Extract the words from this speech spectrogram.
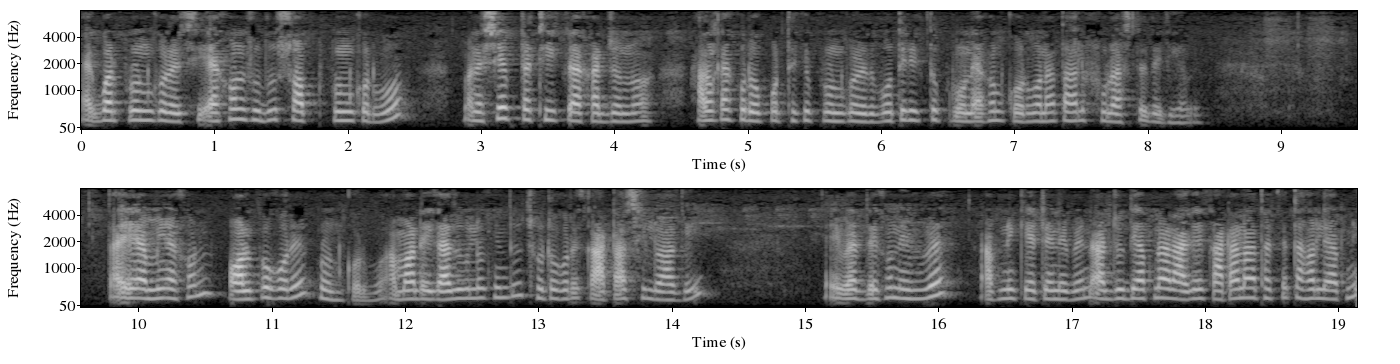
একবার প্রুন করেছি। এখন শুধু সফট প্রুন করব। মানে শেপটা ঠিক রাখার জন্য। হালকা করে ওপর থেকে প্রুন করে দেবো। অতিরিক্ত প্রুন এখন করব না, তাহলে ফুল আসতে দেরি হবে। তাই আমি এখন অল্প করে প্রুন করব। আমার এই গাছগুলো কিন্তু ছোট করে কাটা ছিল আগেই। এবার দেখুন এভাবে আপনি কেটে নেবেন। আর যদি আপনার আগে কাটা না থাকে, তাহলে আপনি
